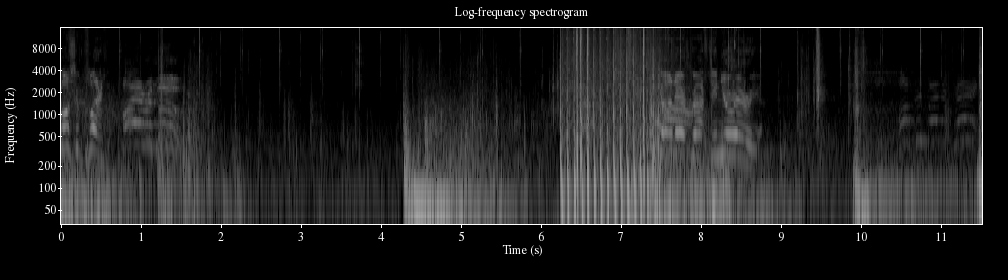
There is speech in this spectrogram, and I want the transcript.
Explosive planted. Fire and move! Recon aircraft in your area. Bunkered by the tank!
